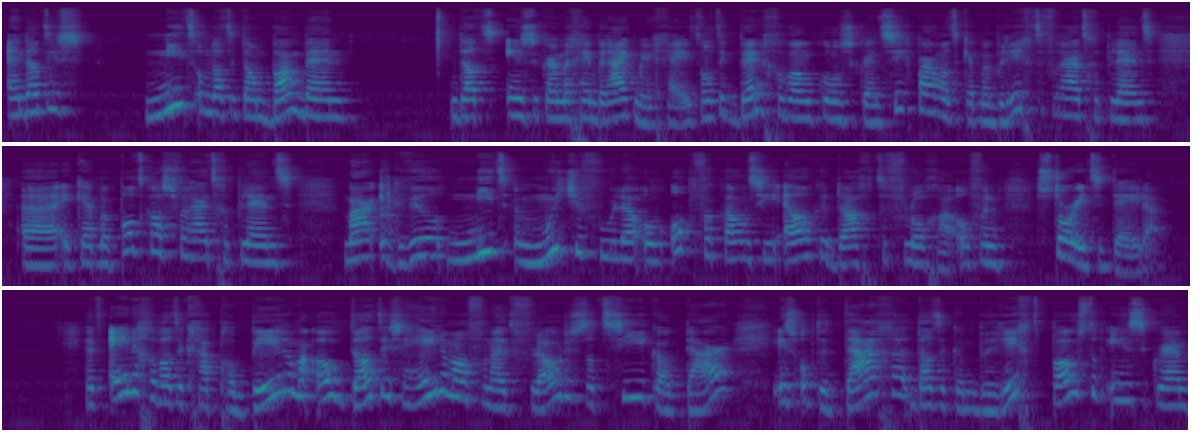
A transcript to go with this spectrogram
En dat is niet omdat ik dan bang ben dat Instagram me geen bereik meer geeft. Want ik ben gewoon consequent zichtbaar. Want ik heb mijn berichten vooruit gepland. Uh, ik heb mijn podcast vooruit gepland. Maar ik wil niet een moedje voelen om op vakantie elke dag te vloggen of een story te delen. Het enige wat ik ga proberen, maar ook dat is helemaal vanuit flow, dus dat zie ik ook daar, is op de dagen dat ik een bericht post op Instagram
